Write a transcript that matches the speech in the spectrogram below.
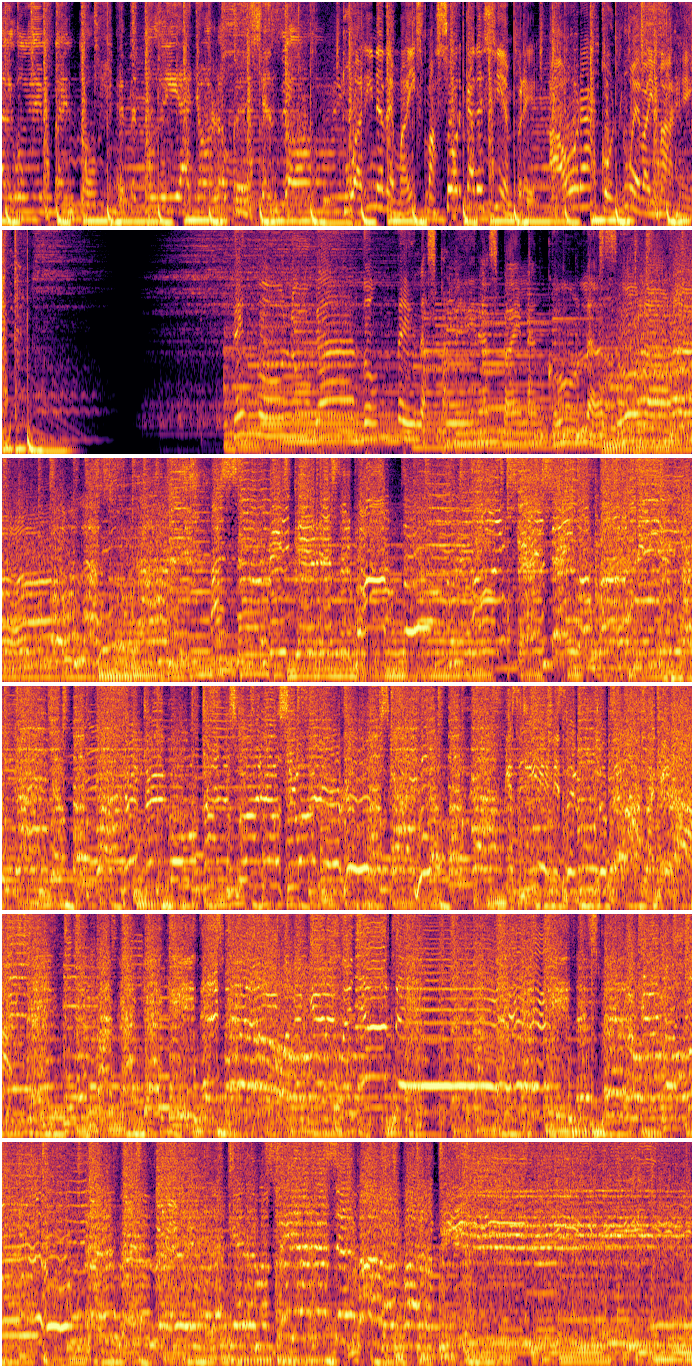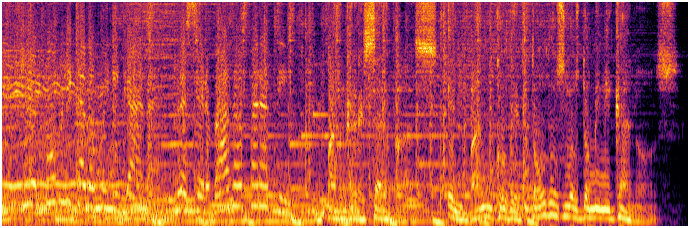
algún invento. Este es tu día, yo lo que siento. Tu harina de maíz mazorca de siempre, ahora con nueva imagen. Tengo un lugar donde las palmeras bailan con las olas. Con las olas. Así que reservando. Hoy que tengo para ti. Que tengo montañas, playas y valles. Que si vienes seguro te vas a quedar. Dominicana, reservada para ti. Banreservas, el banco de todos los dominicanos.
